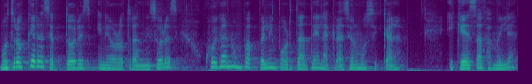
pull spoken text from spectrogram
mostró que receptores y neurotransmisores juegan un papel importante en la creación musical y que esta familia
